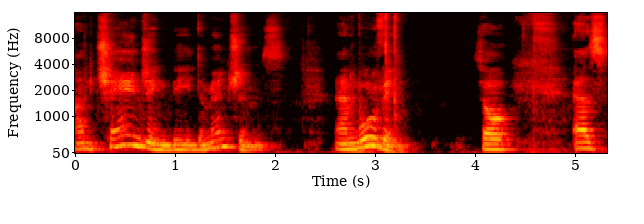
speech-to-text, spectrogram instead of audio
I'm changing the dimensions and moving. So as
